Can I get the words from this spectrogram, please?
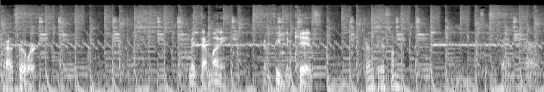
Alright, let's go to work. Make that money. Gotta feed them kids. Can I look at this one? Six fame. Alright.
